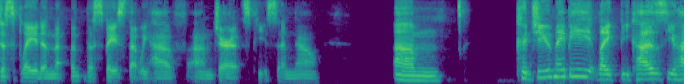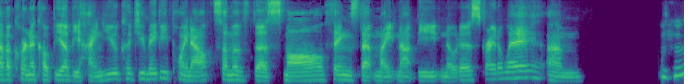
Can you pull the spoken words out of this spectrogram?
displayed in the, the, space that we have um, Jarrett's piece in now. Um, could you maybe like because you have a cornucopia behind you could you maybe point out some of the small things that might not be noticed right away um mm-hmm.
